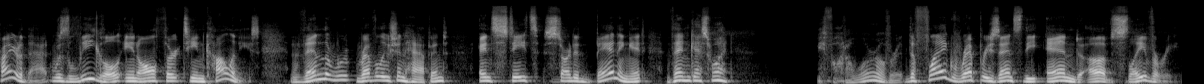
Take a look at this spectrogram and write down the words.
prior to that was legal in all 13 colonies. Then the re- revolution happened and states started banning it. Then guess what? We fought a war over it. The flag represents the end of slavery,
